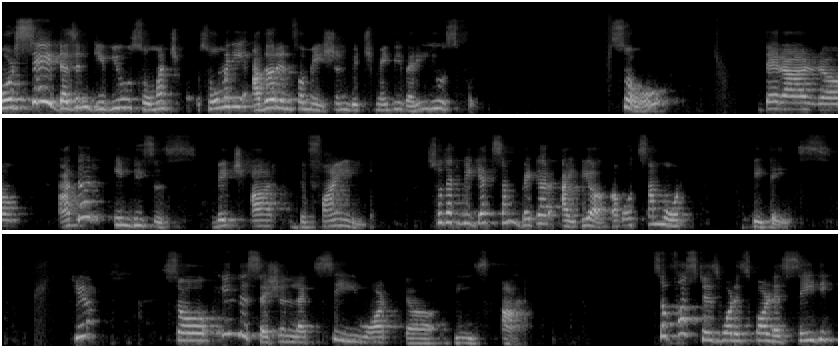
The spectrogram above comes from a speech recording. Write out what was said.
per se, it doesn't give you so much, so many other information which may be very useful. So there are uh, other indices which are defined so that we get some better idea about some more details. Clear? So in this session, let's see what uh, these are. So first is what is called a SAIDI,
